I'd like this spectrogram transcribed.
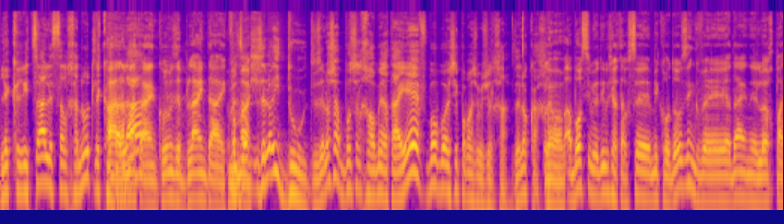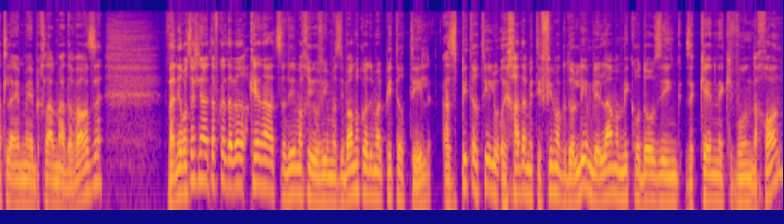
לקריצה לסלחנות העלמת לקבלה. עין קוראים לזה blind eye זה, ממש. זה לא עידוד זה לא שהבוס שלך אומר אתה עייף בוא בוא יש לי פה משהו בשבילך זה לא ככה. לא, הבוסים יודעים שאתה עושה מיקרו דוזינג ועדיין אה, לא אכפת להם אה, בכלל מהדבר הזה. ואני רוצה שנייה דווקא לדבר כן על הצדדים החיוביים. אז דיברנו קודם על פיטר ת'יל. אז פיטר ת'יל הוא אחד המטיפים הגדולים ללמה מיקרו דוזינג זה כן כיוון נכון?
